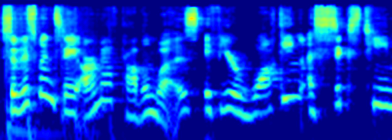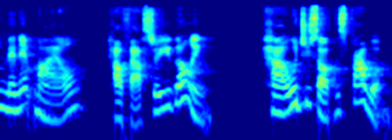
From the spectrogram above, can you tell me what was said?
So, this Wednesday, our math problem was if you're walking a 16 minute mile, how fast are you going? How would you solve this problem?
